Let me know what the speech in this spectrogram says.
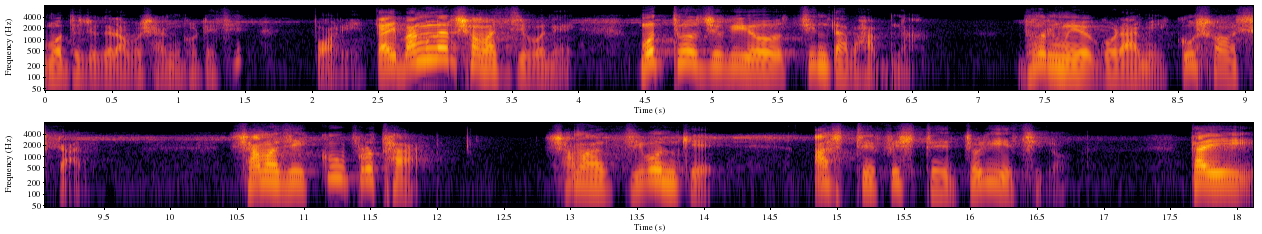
মধ্যযুগের অবসান ঘটেছে পরে। তাই বাংলার সমাজ জীবনে মধ্যযুগীয় চিন্তা ভাবনা ধর্মীয় গোড়ামি, কুসংস্কার, সামাজিক কুপ্রথা সমাজ জীবনকে আষ্টে পৃষ্ঠে জড়িয়েছিল। তাই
